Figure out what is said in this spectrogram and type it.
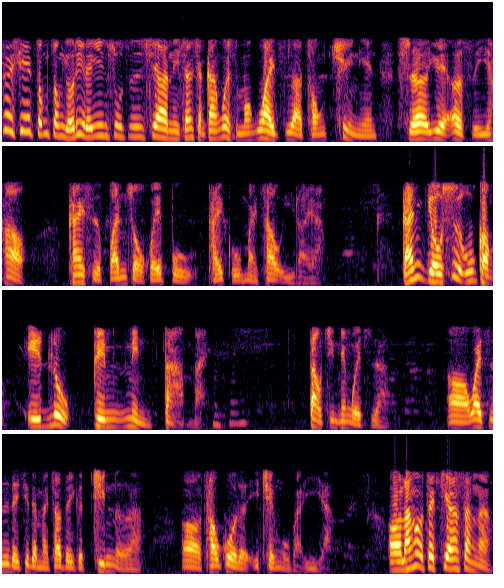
这些种种有利的因素之下，你想想看，为什么外资啊从去年十二月二十一号开始反手回补台股买超以来啊，敢有恃无恐，一路拼命大买，到今天为止啊，啊、外资累计的买超的一个金额啊，哦、超过了一千五百亿啊，哦、然后再加上啊，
